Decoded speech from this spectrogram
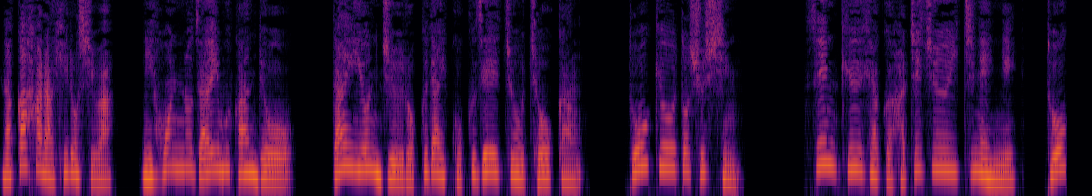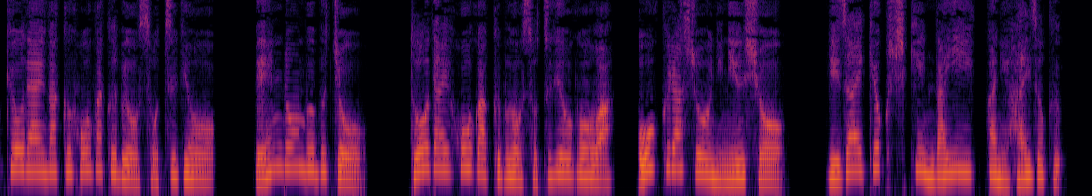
中原博士は、日本の財務官僚、第46代国税庁長官、東京都出身。1981年に東京大学法学部を卒業。弁論部部長。東大法学部を卒業後は大蔵省に入省。理財局資金第一課に配属。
